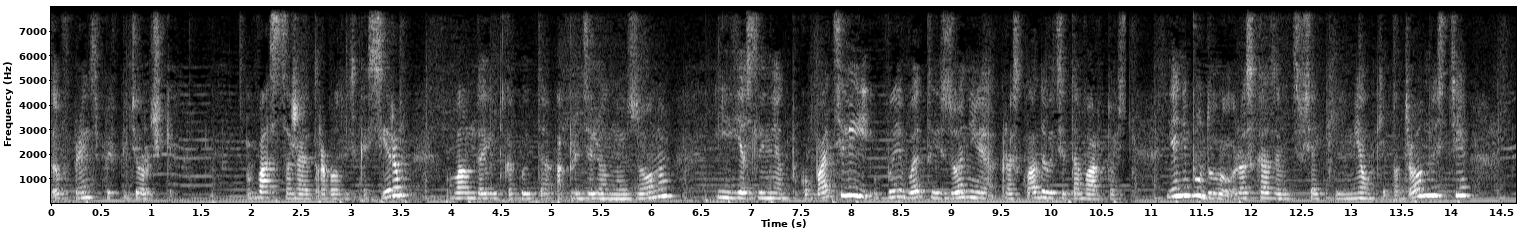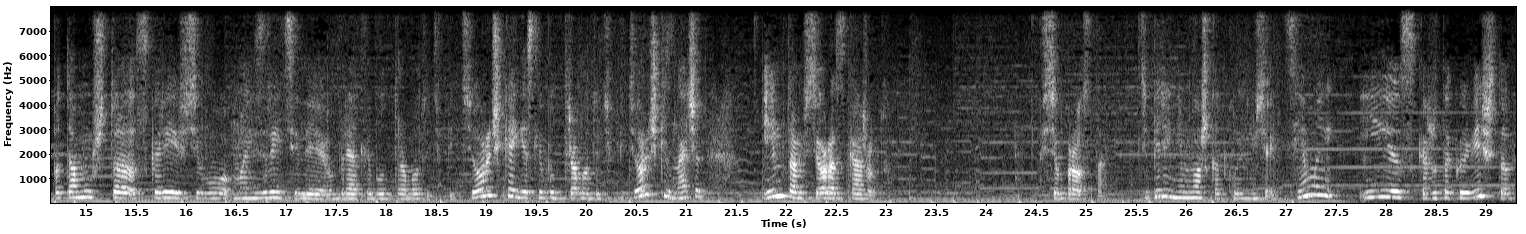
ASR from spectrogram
в принципе, в пятерочке? Вас сажают работать кассиром, вам дают какую-то определенную зону, и если нет покупателей, вы в этой зоне раскладываете товар. То есть я не буду рассказывать всякие мелкие подробности, потому что, скорее всего, мои зрители вряд ли будут работать в пятерочке, а если будут работать в пятерочке, значит, им там все расскажут. Все просто. Теперь я немножко отклонюсь от темы и скажу такую вещь, что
